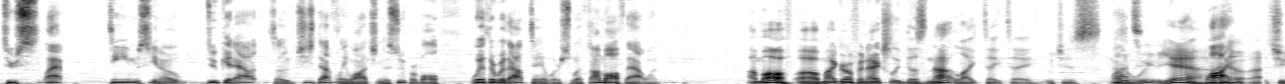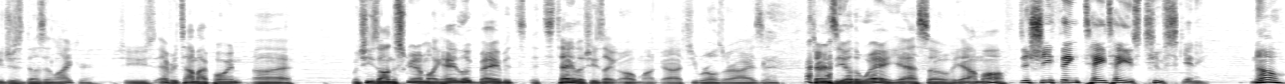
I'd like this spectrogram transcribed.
two slap teams, you know, duke it out. So she's definitely watching the Super Bowl with or without Taylor Swift. I'm off that one. I'm off. Uh, my girlfriend actually does not like Tay Tay, which is kind of weird. Yeah, Why? I know. Uh, She just doesn't like her. She's every time I point uh, when she's on the screen, I'm like, "Hey, look, babe, it's it's Taylor." She's like, "Oh my god!" She rolls her eyes and turns the other way. Yeah, so yeah, I'm off. Does she think Tay Tay is too skinny? No,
